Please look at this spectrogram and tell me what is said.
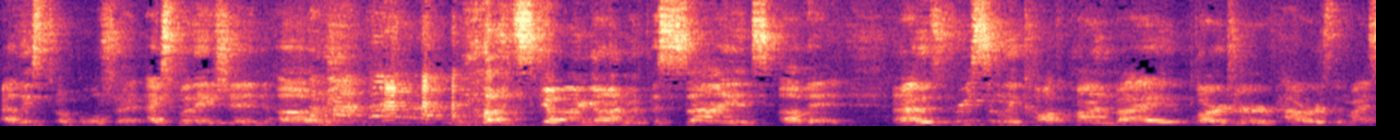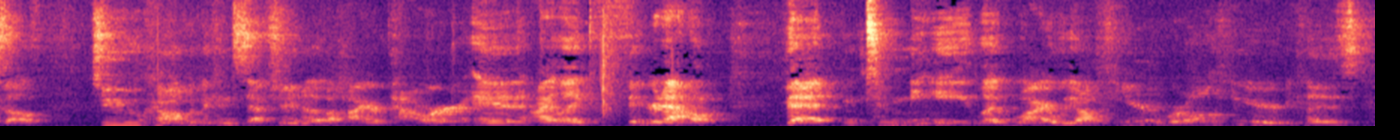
at least a bullshit explanation of what's going on with the science of it. And I was recently called upon by larger powers than myself to come up with a conception of a higher power, and I like figured out that to me, like, why are we all here? We're all here because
